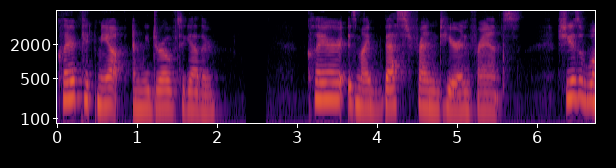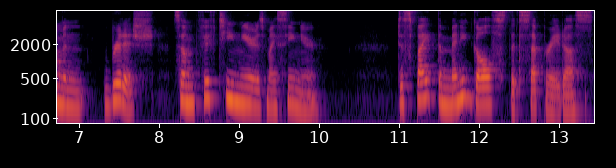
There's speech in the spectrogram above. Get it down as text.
Claire picked me up and we drove together. Claire is my best friend here in France. She is a woman, British, some 15 years my senior. Despite the many gulfs that separate us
